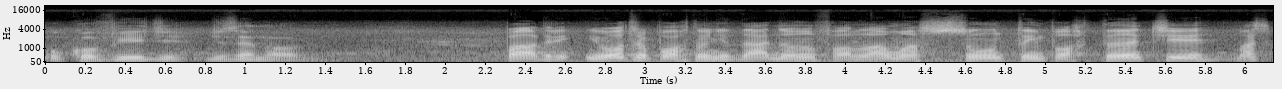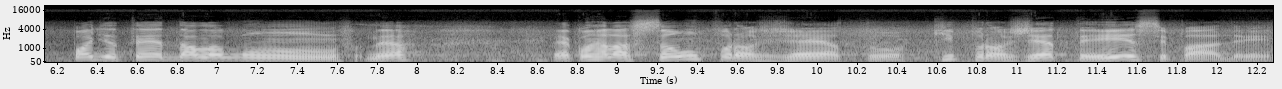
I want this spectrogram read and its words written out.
o Covid-19. Padre, em outra oportunidade nós vamos falar um assunto importante, mas pode até dar logo um, né? É com relação a um projeto. Que projeto é esse, padre?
